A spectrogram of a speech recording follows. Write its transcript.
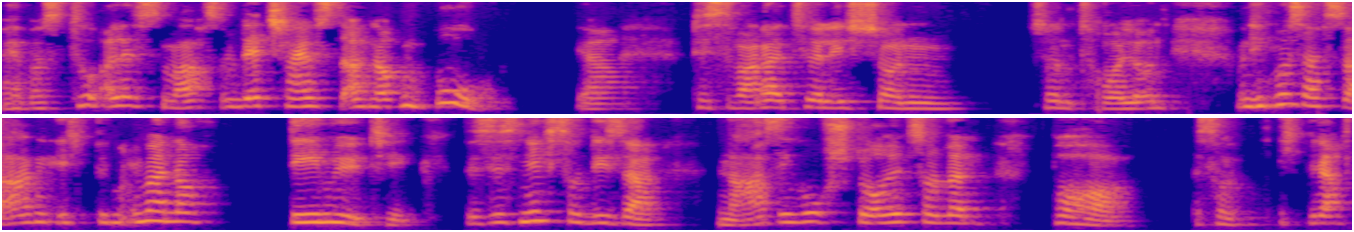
Mai, was du alles machst und jetzt schreibst du auch noch ein Buch, ja. Das war natürlich schon, schon toll. Und, und ich muss auch sagen, ich bin immer noch demütig. Das ist nicht so dieser Nase hochstolz, sondern, boah, also ich bin auch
